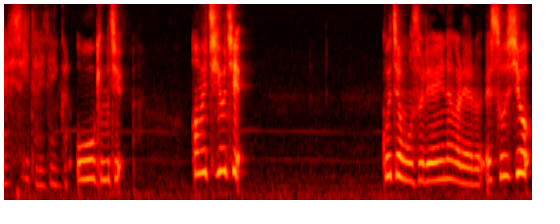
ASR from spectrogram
りすぎたら痛いんかな。おお気持ちいい。あめっちゃ気持ちいい。ごちゃもそれやりながらやる。えそうしよう。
